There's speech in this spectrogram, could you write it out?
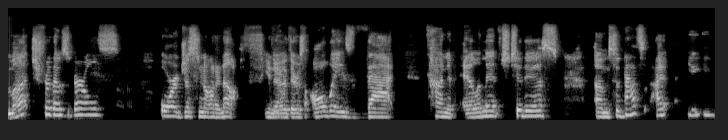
much for those girls or just not enough. You know, Yeah. there's always that kind of element to this. Um, so that's I. You,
